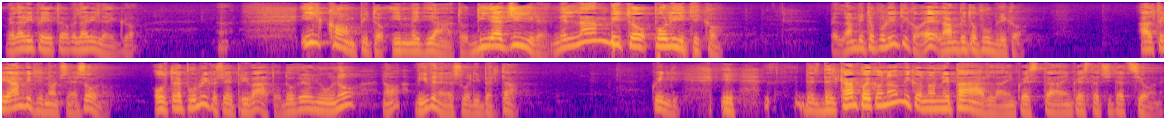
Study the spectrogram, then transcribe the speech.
ve la ripeto, ve la rileggo. Il compito immediato di agire nell'ambito politico, l'ambito politico è l'ambito pubblico, altri ambiti non ce ne sono. Oltre al pubblico c'è il privato, dove ognuno no, vive nella sua libertà. Quindi eh, del, del, campo economico non ne parla in questa, in questa citazione.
